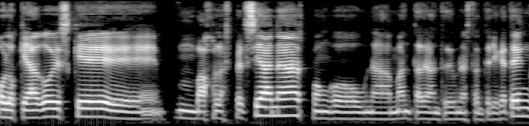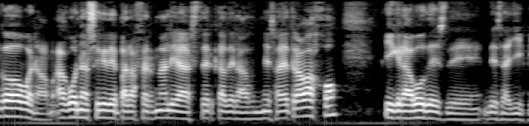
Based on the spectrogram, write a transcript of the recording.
o lo que hago es que mm, bajo las persianas, pongo una manta delante de una estantería que tengo, bueno, hago una serie de parafernalias cerca de la mesa de trabajo y grabo desde, desde allí.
